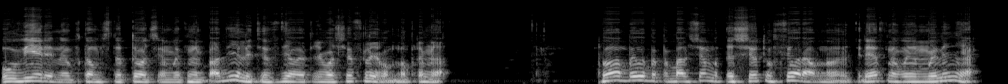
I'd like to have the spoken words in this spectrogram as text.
уверены в том, что то, чем вы с ним поделитесь, сделает его счастливым, например, вам было бы по большому-то счету все равно, интересно вы ему или нет.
